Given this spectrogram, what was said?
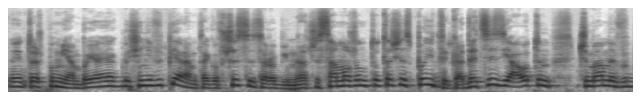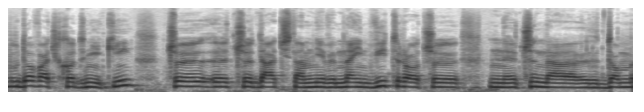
no, to już pomijam, bo ja jakby się nie wypieram tego. Wszyscy co robimy. Znaczy, samorząd to też jest polityka. Decyzja o tym, czy mamy wybudować chodniki, czy, y, czy dać tam, nie wiem, na in vitro, czy, y, czy na dom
